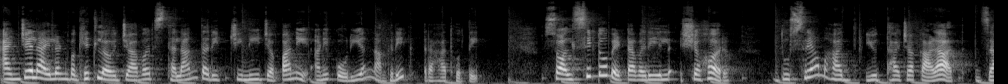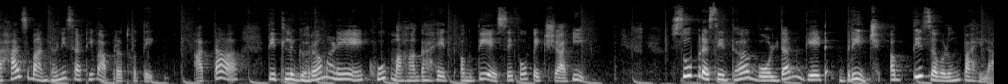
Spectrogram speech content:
अँजेल आयलंड बघितलं ज्यावर स्थलांतरित चिनी जपानी आणि कोरियन नागरिक राहत होते. सॉल्सिटो बेटावरील शहर दुसऱ्या महायुद्धाच्या काळात जहाज बांधणीसाठी वापरत होते. आता तिथली घरं म्हणे खूप महाग आहेत अगदी एस एफ पेक्षाही. सुप्रसिद्ध गोल्डन गेट ब्रिज अगदी जवळून पाहिला.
